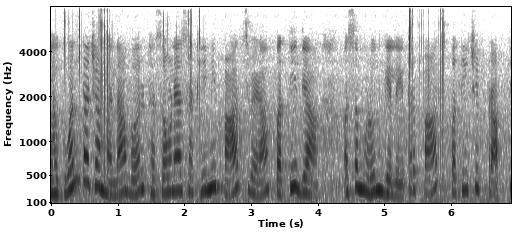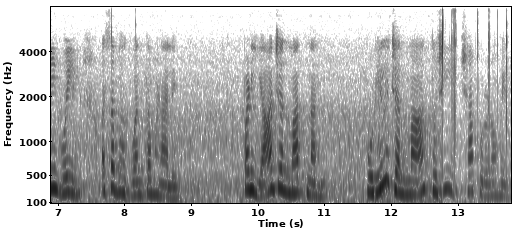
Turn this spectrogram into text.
भगवंताच्या मनावर ठसवण्यासाठी मी पाच वेळा पती द्या असं म्हणून गेले तर पाच पतीची प्राप्ती होईल असं भगवंत म्हणाले. पण या जन्मात नाही. पुढील जन्मात तुझी इच्छा पूर्ण होईल.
